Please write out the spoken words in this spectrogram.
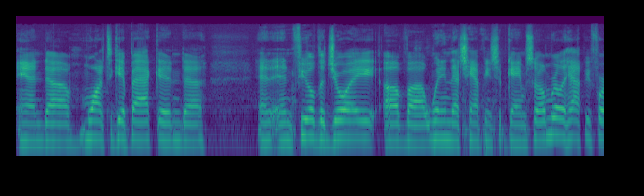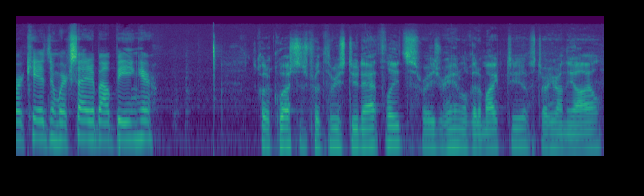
and uh, wanted to get back and. Uh, and, and feel the joy of uh, winning that championship game. So I'm really happy for our kids, and we're excited about being here. Let's go to questions for the three student athletes. Raise your hand. We'll get a mic to you. Start here on the aisle.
